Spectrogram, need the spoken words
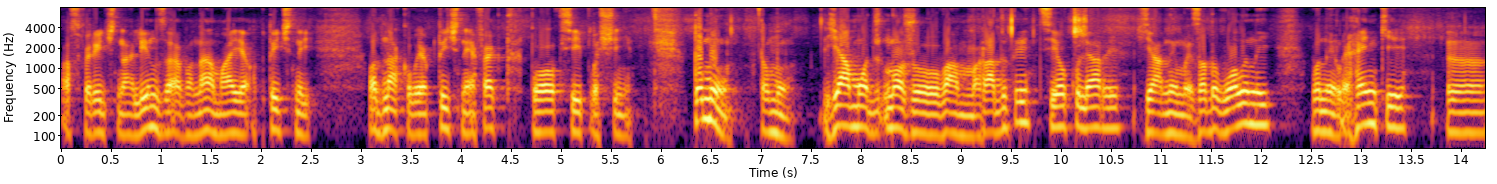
асферична лінза вона має оптичний, однаковий оптичний ефект по всій площині. Тому, тому я можу вам радити ці окуляри, я ними задоволений. Вони легенькі, е,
